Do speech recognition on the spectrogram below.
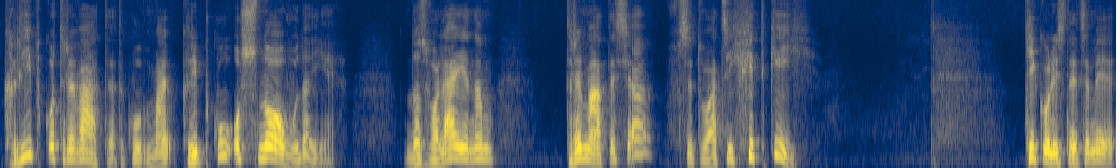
кріпко тривати, таку кріпку основу дає, дозволяє нам триматися в ситуації хиткій. Ті колісницями,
